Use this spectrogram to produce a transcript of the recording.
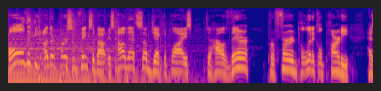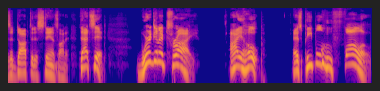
all that the other person thinks about is how that subject applies to how their preferred political party has adopted a stance on it. That's it. We're going to try, I hope, as people who follow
